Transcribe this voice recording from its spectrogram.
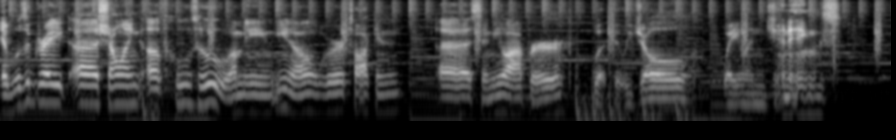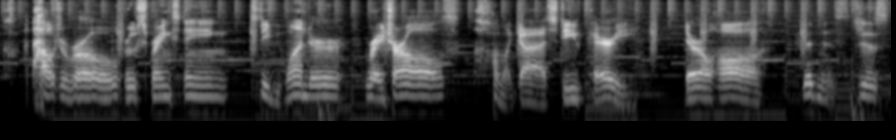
it was a great uh, showing of who's who. I mean, you know, we're talking uh, Cyndi Lauper with Billy Joel, Waylon Jennings, Al Jarreau, Bruce Springsteen, Stevie Wonder, Ray Charles. Oh my God, Steve Perry, Daryl Hall. Goodness, just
